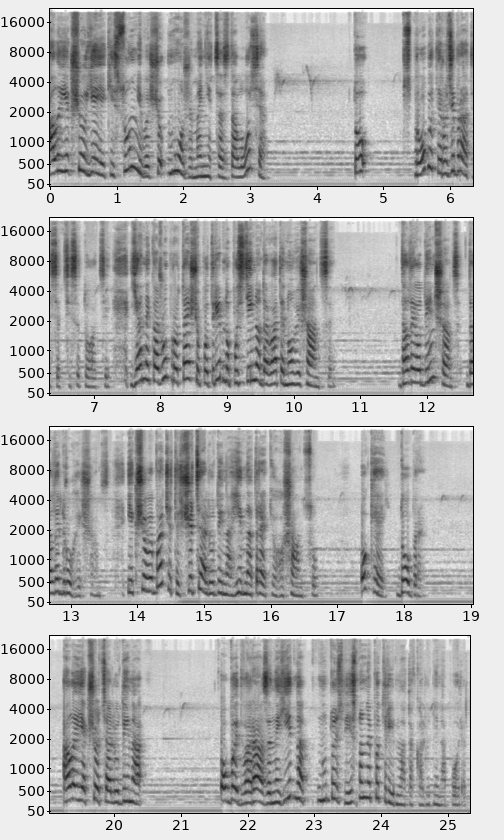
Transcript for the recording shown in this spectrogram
Але якщо є якісь сумніви, що може мені це здалося, то спробуйте розібратися в цій ситуації. Я не кажу про те, що потрібно постійно давати нові шанси. Дали один шанс, дали другий шанс. І якщо ви бачите, що ця людина гідна третього шансу, окей, добре. Але якщо ця людина обидва рази не гідна, ну то, звісно, не потрібна така людина поряд.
